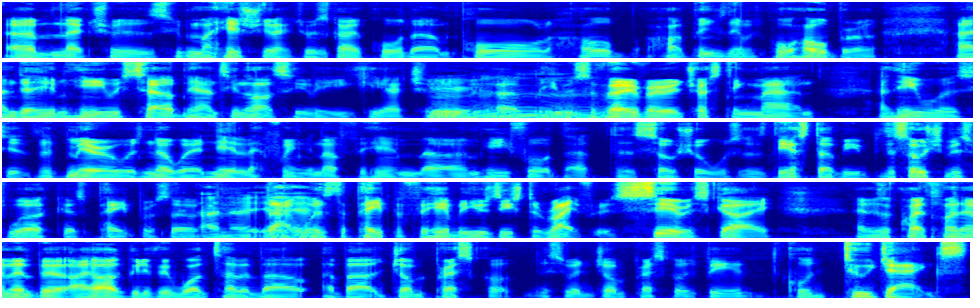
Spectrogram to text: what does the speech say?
um, lecturers, my history lecturer was a guy called um, Paul Hol- I think his name was Paul Holborow, and um, he set up the Anti-Nazi League. He actually um, he was a very very interesting man, and he was the Mirror was nowhere near left wing enough for him. Um, he thought that the social was the SW the Socialist Workers paper, so I know, yeah, that yeah. was the paper for him. He used to write for. A serious guy. And it was quite funny. I remember I argued with him one time about about John Prescott. This is when John Prescott was being called two Jags,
